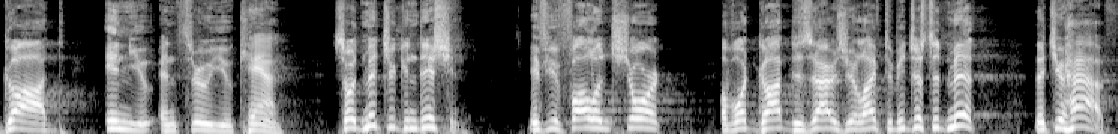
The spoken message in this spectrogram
God in you and through you can. So admit your condition. If you've fallen short of what God desires your life to be, just admit that you have.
